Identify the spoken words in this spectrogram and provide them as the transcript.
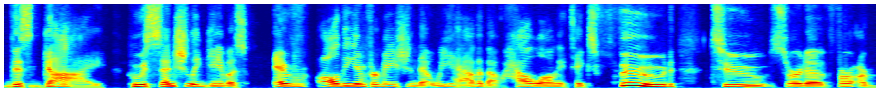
this guy who essentially gave us every, all the information that we have about how long it takes food to sort of for our,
